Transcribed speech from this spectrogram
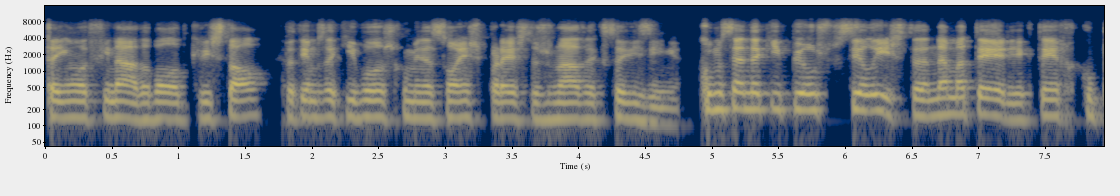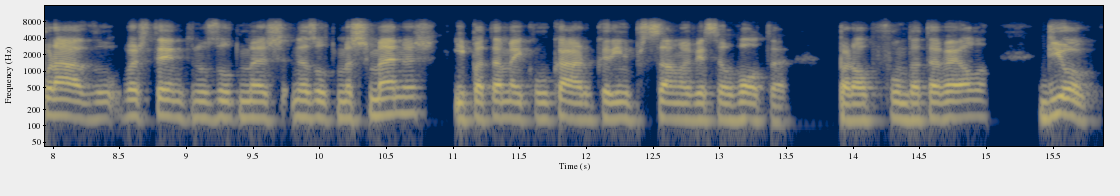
tenham afinado a bola de cristal, para termos aqui boas recomendações para esta jornada que se avizinha. Começando aqui pelo especialista na matéria, que tem recuperado bastante nos últimas, nas últimas semanas, e para também colocar um bocadinho de pressão a ver se ele volta para o fundo da tabela. Diogo,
